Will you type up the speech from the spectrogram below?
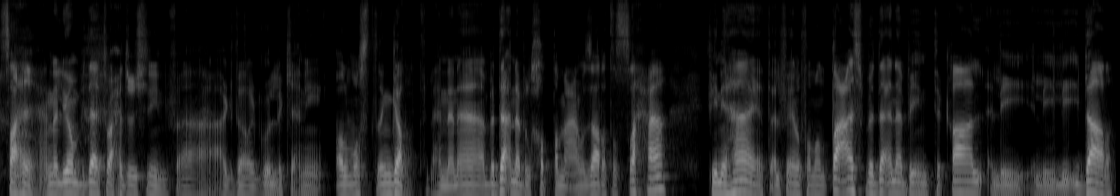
صحيح إحنا اليوم بداية 21 فأقدر أقول لك يعني اولموست انقلت لأننا بدأنا بالخطة مع وزارة الصحة في نهاية 2018 بدأنا بانتقال لإدارة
